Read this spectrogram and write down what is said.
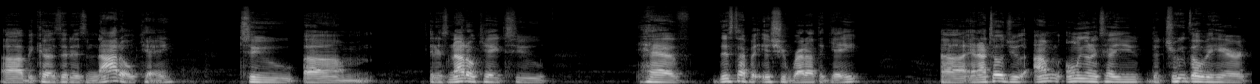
uh, because it is not okay to um, it is not okay to have this type of issue right out the gate. Uh, and I told you, I'm only going to tell you the truth over here.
